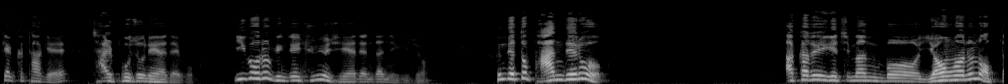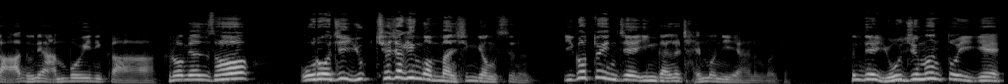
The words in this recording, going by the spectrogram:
깨끗하게 잘 보존해야 되고 이거를 굉장히 중요시해야 된다는 얘기죠. 근데 또 반대로 아까도 얘기했지만 뭐 영혼은 없다. 눈에 안 보이니까. 그러면서 오로지 육체적인 것만 신경 쓰는 이것도 이제 인간을 잘못 이해하는 거죠. 근데 요즘은 또 이게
